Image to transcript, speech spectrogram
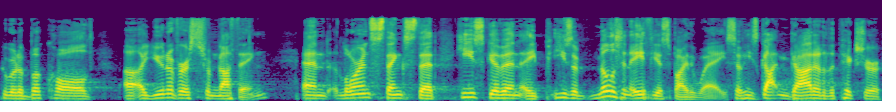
who wrote a book called uh, A Universe from Nothing. And Lawrence thinks that he's given a, he's a militant atheist, by the way, so he's gotten God out of the picture.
